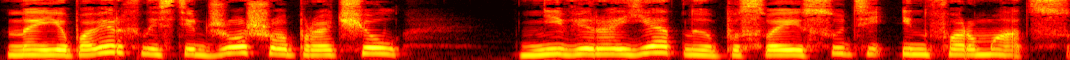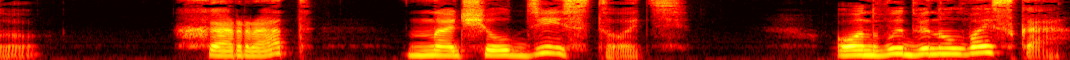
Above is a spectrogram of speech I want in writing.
На ее поверхности Джошуа прочел невероятную по своей сути информацию. Харат начал действовать. Он выдвинул войска.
